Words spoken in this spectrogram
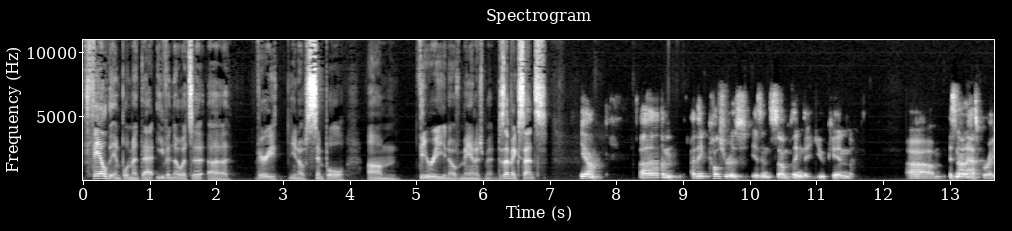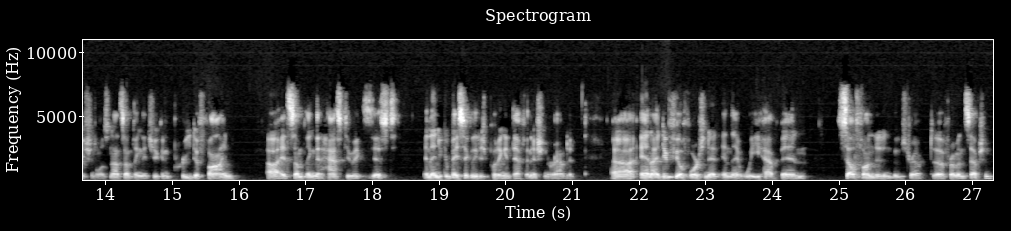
failed to implement that even though it's a, a very you know simple um, theory you know of management. Does that make sense? Yeah, um, I think culture is isn't something that you can um, it's not aspirational. It's not something that you can predefine. Uh, it's something that has to exist, and then you're basically just putting a definition around it. Uh, and I do feel fortunate in that we have been self-funded and bootstrapped uh, from inception.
